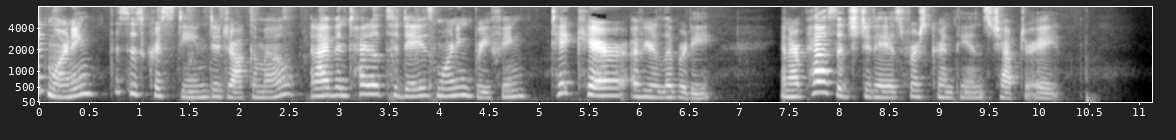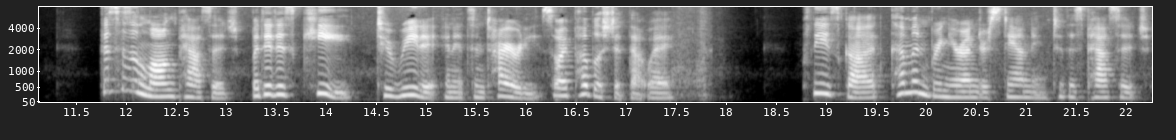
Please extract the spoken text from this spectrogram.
Good morning. This is Christine DiGiacomo, and I've entitled today's morning briefing, Take Care of Your Liberty. And our passage today is 1 Corinthians chapter 8. This is a long passage, but it is key to read it in its entirety, so I published it that way. Please, God, come and bring your understanding to this passage.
